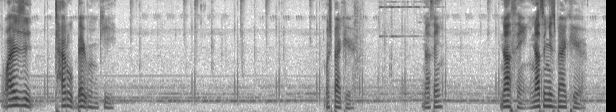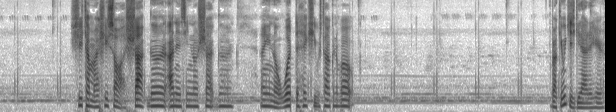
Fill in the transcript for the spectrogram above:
Why is it titled bedroom key? What's back here? Nothing? Nothing. Nothing is back here. She talking about she saw a shotgun. I didn't see no shotgun. I didn't know what the heck she was talking about. But can we just get out of here?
